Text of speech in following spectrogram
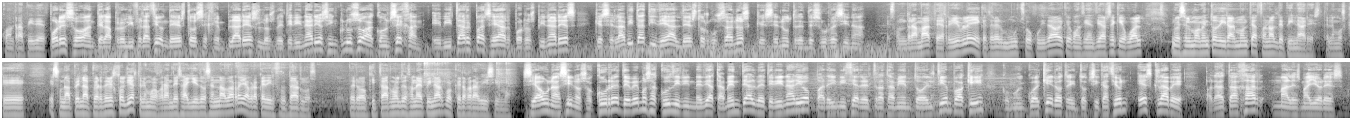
con rapidez. Por eso, ante la proliferación de estos ejemplares, los veterinarios incluso aconsejan evitar pasear por los pinares, que es el hábitat ideal de estos gusanos que se nutren de su resina. Es un drama terrible y hay que tener mucho cuidado, hay que concienciarse que igual no es el momento de ir al monte a zonal de pinares. Tenemos que, es una pena perder estos días, tenemos grandes hayedos en Navarra y habrá que disfrutarlos pero quitarnos de zona de pinar porque es gravísimo. Si aún así nos ocurre, debemos acudir inmediatamente al veterinario para iniciar el tratamiento. El tiempo aquí, como en cualquier otra intoxicación, es clave para atajar males mayores.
